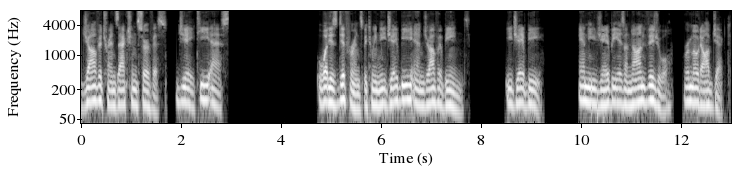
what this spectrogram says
Java Transaction Service, JTS. What is difference between EJB and Java Beans? EJB. An EJB is a non-visual, remote object.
